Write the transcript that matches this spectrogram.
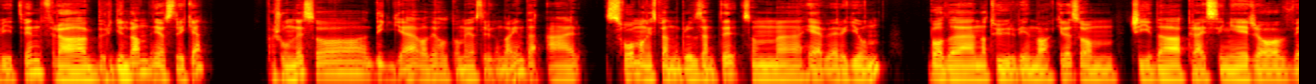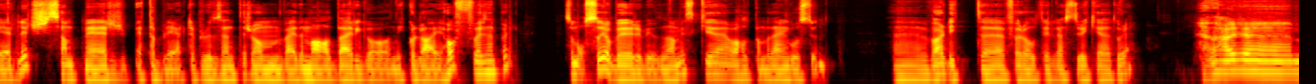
hvitvin fra Burgenland i Østerrike. Personlig så digger jeg hva de holder på med i Østerrike om dagen. Det er så mange spennende produsenter som hever regionen. Både naturvinmakere som Chida, Preisinger og Werlich, samt mer etablerte produsenter som Weide Malberg og Nikolai Hoff, for eksempel som også jobber biodynamisk og har holdt på med det en god stund. Hva er ditt forhold til Østerrike, Tore? Ja, det har eh,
